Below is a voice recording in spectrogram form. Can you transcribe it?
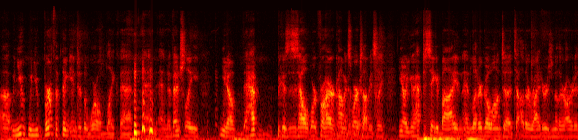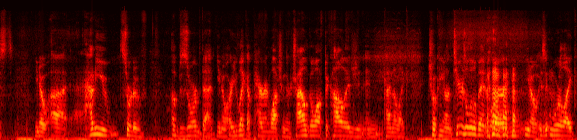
Uh, when you when you birth a thing into the world like that, and, and eventually, you know, have because this is how work for hire comics works. Obviously, you know, you have to say goodbye and, and let her go on to, to other writers and other artists. You know, uh, how do you sort of absorb that? You know, are you like a parent watching their child go off to college and, and kind of like choking on tears a little bit, or you, you know, is it more like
